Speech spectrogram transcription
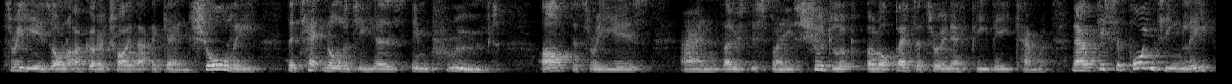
three years on, I've got to try that again. Surely the technology has improved after three years and those displays should look a lot better through an FPV camera. Now, disappointingly,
